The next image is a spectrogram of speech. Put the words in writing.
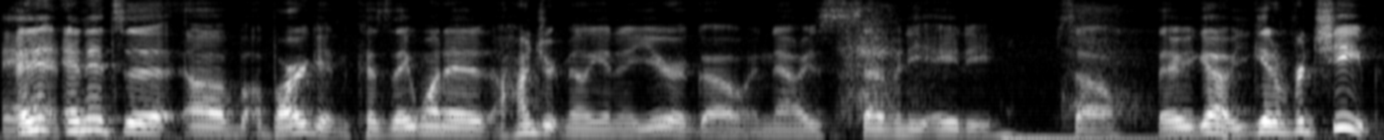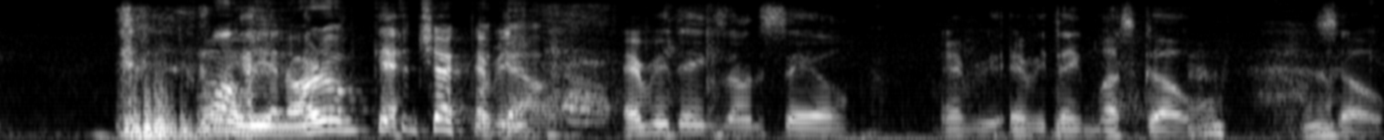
and, it, and it's a, a, a bargain because they wanted 100 million a year ago, and now he's 70, 80. So there you go. You get him for cheap. Come on, Leonardo, get the checkbook Every- out. everything's on sale. Every everything must go. Yeah, yeah. So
